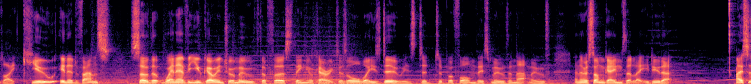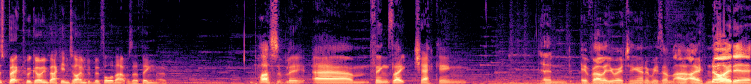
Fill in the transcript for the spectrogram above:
like queue in advance so that whenever you go into a move the first thing your characters always do is to, to perform this move and that move and there are some games that let you do that i suspect we're going back in time to before that was a thing though Possibly. Um, things like checking and evaluating enemies. I'm, I, I have no idea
